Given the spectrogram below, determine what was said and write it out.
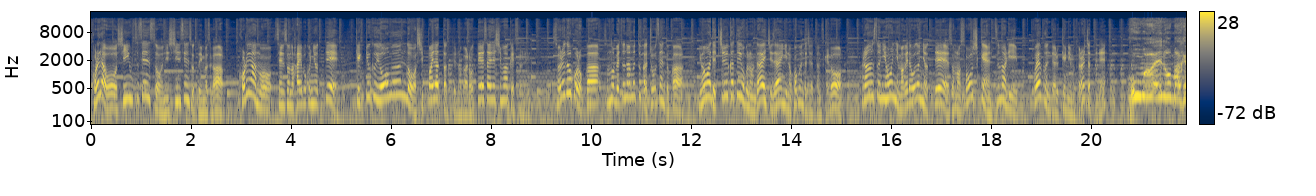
これらを新仏戦争日清戦争と言いますがこれらの戦争の敗北によって結局洋務運動は失敗だったっていうのが露呈されてしまうわけですよね。それどころかそのベトナムとか朝鮮とか今まで中華帝国の第一第二の子分たちだったんですけどフランスと日本に負けたことによってその総主権つまり親分である権利も取られちゃってね。お前の負け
